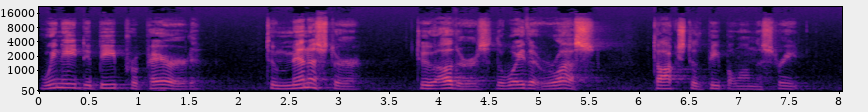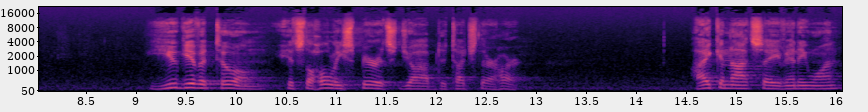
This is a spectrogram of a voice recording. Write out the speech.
we need to be prepared to minister to others the way that Russ talks to the people on the street. You give it to them, it's the Holy Spirit's job to touch their heart. I cannot save anyone.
